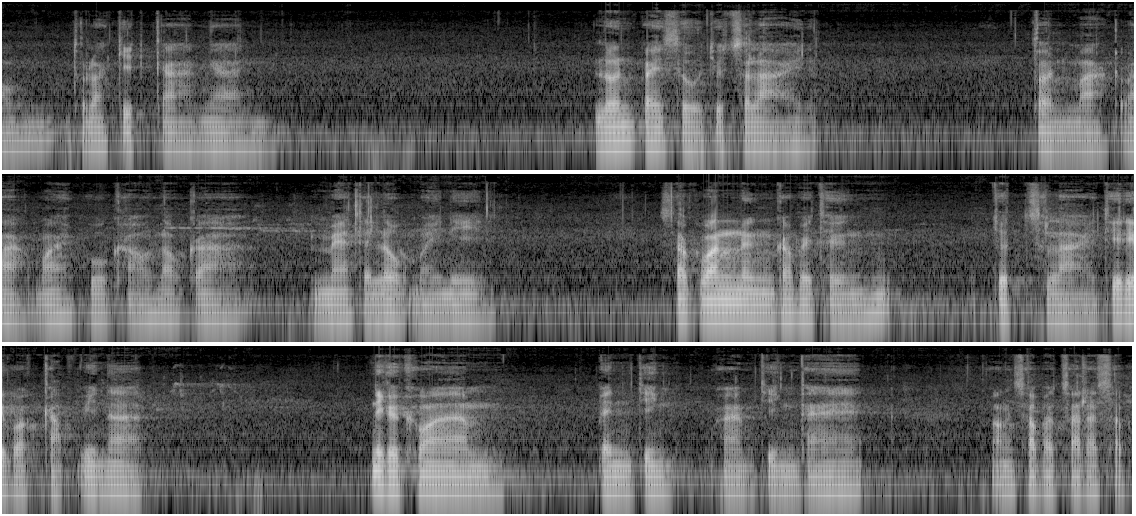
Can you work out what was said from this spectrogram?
องธุรกิจการงาน ล้นไปสู่จุดสลายต้นหมากลากไม้ภูเขาเหล่ากาแม้แต่โลกใบนี้ สักวันหนึ่งก็ไปถึงจุดสลายที่เรียกว่ากับวินาศนี่คือความเป็นจริงความจริงแท้ ของสรรพสัตว์และสรรพ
